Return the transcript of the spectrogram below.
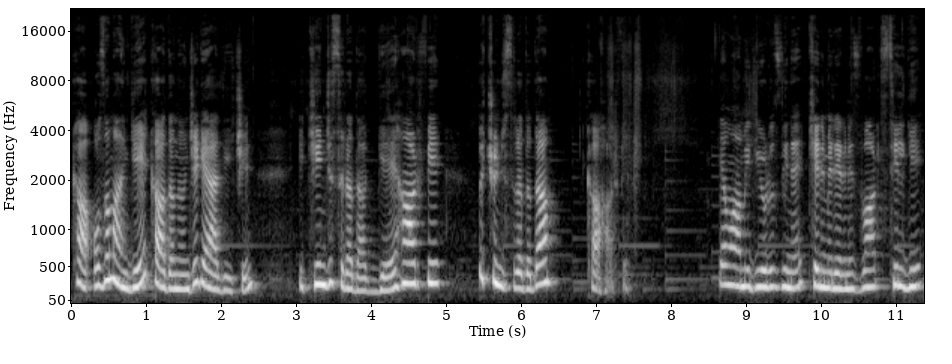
K. O zaman G K'dan önce geldiği için ikinci sırada G harfi, üçüncü sırada da K harfi. Devam ediyoruz yine kelimelerimiz var. Silgi,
